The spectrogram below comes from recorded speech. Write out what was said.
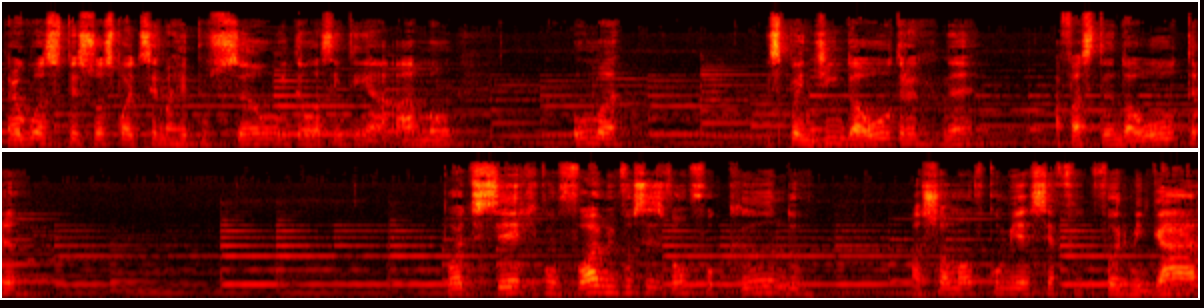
Para algumas pessoas pode ser uma repulsão, então elas sentem a, a mão uma expandindo a outra, né? Afastando a outra. Pode ser que conforme vocês vão focando, a sua mão comece a formigar,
